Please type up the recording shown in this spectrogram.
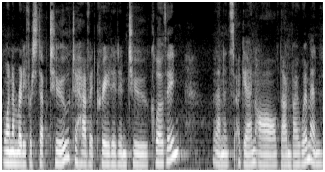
when I'm ready for step two to have it created into clothing, then it's again all done by women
